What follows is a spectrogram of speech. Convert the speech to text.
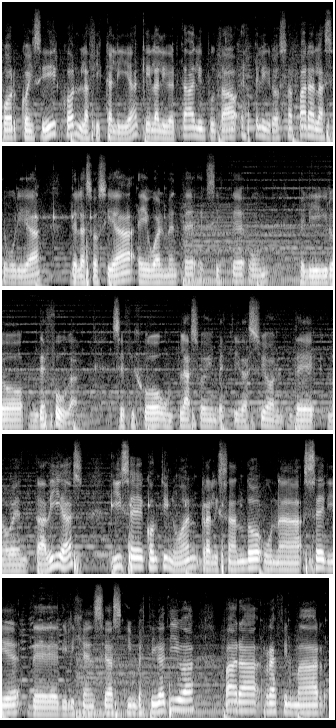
por coincidir con la Fiscalía que la libertad del imputado es peligrosa para la seguridad de la sociedad e igualmente existe un peligro de fuga. Se fijó un plazo de investigación de 90 días y se continúan realizando una serie de diligencias investigativas para reafirmar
